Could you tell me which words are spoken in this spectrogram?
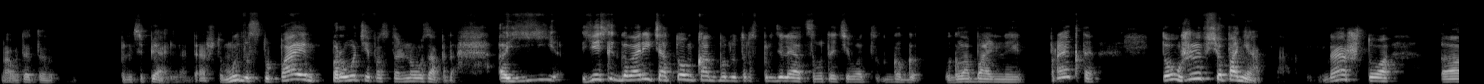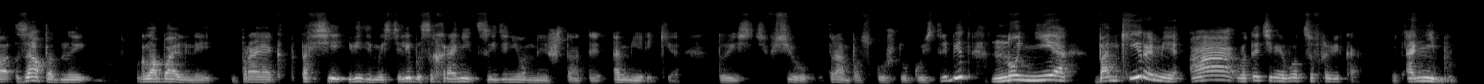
А вот это принципиально, да, что мы выступаем против остального Запада. А если говорить о том, как будут распределяться вот эти вот глобальные проекты, то уже все понятно, да, что западный глобальный проект, по всей видимости, либо сохранит Соединенные Штаты Америки, то есть всю трамповскую штуку истребит, но не банкирами, а вот этими вот цифровиками. Вот они будут.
